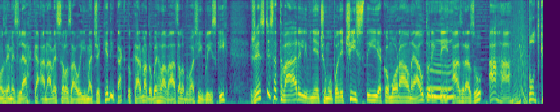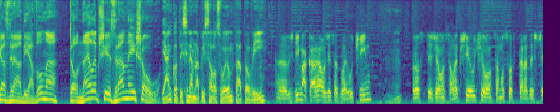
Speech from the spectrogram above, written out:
samozrejme zľahka a na veselo zaujímať, že kedy takto karma dobehla vás alebo vašich blízkych, že ste sa tvárili v niečom úplne čistý ako morálne autority mm. a zrazu, aha, Podcast Rádia Vlna to najlepšie z rannej show. Janko, ty si nám napísal o svojom tatovi. E, vždy ma karhal, že sa zle učím. Proste, že on sa lepšie učil, on sa musel starať ešte,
